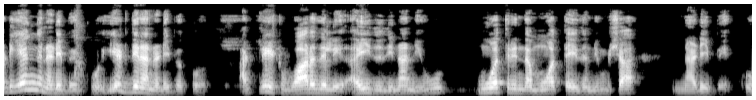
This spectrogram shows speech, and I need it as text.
ಬಟ್ ಹೆಂಗೆ ನಡಿಬೇಕು? ಎಷ್ಟು ದಿನ ನಡಿಬೇಕು? ಅಟ್ಲೀಸ್ಟ್ ವಾರದಲ್ಲಿ ಐದು ದಿನ ನೀವು ಮೂವತ್ತರಿಂದ ಮೂವತ್ತೈದು ನಿಮಿಷ ನಡಿಬೇಕು.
